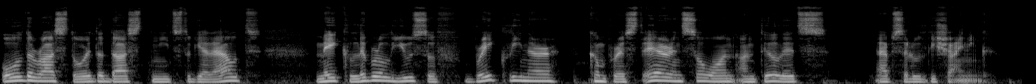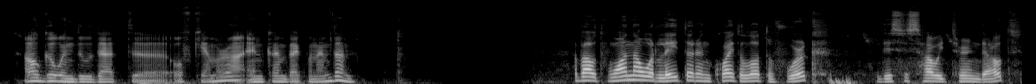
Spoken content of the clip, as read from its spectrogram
All the rust or the dust needs to get out. Make liberal use of brake cleaner, compressed air and so on until it's absolutely shining. I'll go and do that uh, off camera and come back when I'm done. About one hour later and quite a lot of work, this is how it turned out.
